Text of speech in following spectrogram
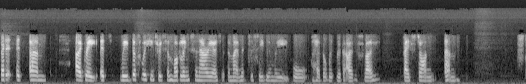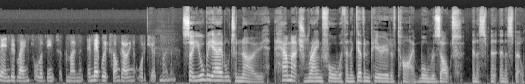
But it, it um, I agree, it's we're just working through some modelling scenarios at the moment to see when we will have a wet weather overflow based on um, standard rainfall events at the moment, and that work's ongoing at Watercare at the moment. So you'll be able to know how much rainfall within a given period of time will result in a in a spill.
